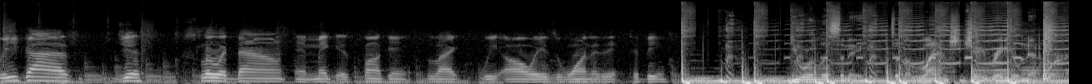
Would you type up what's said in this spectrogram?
will you guys just slow it down and make it funky like we always wanted it to be? You are listening to the Lance J Radio Network.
